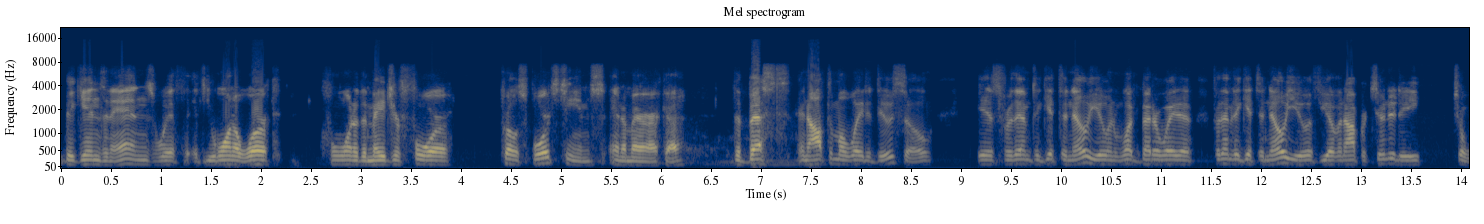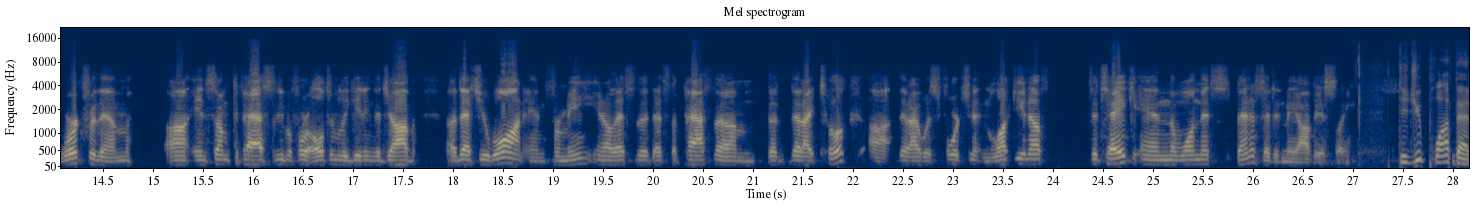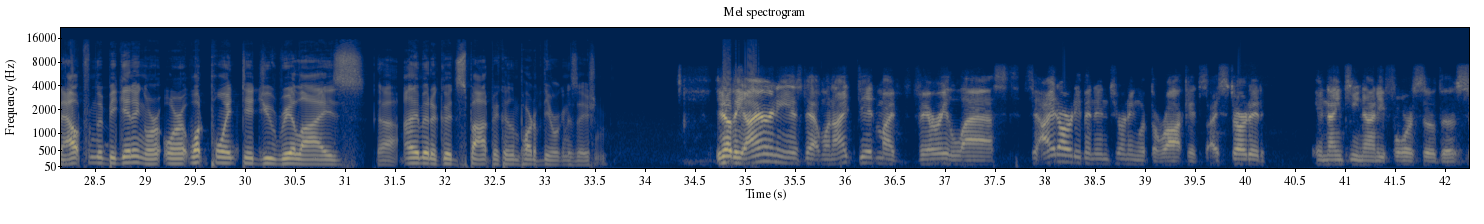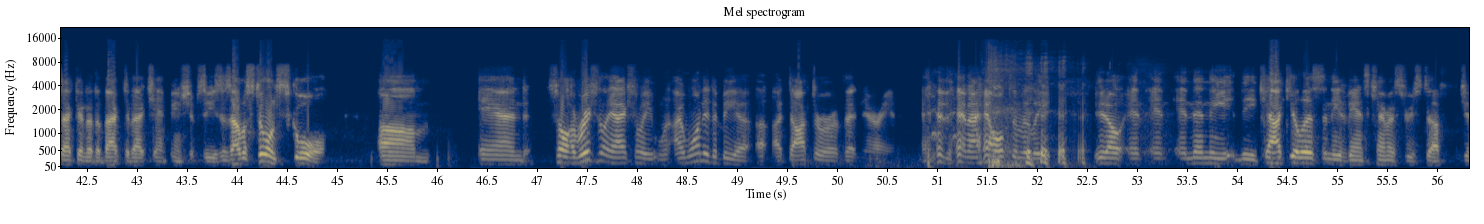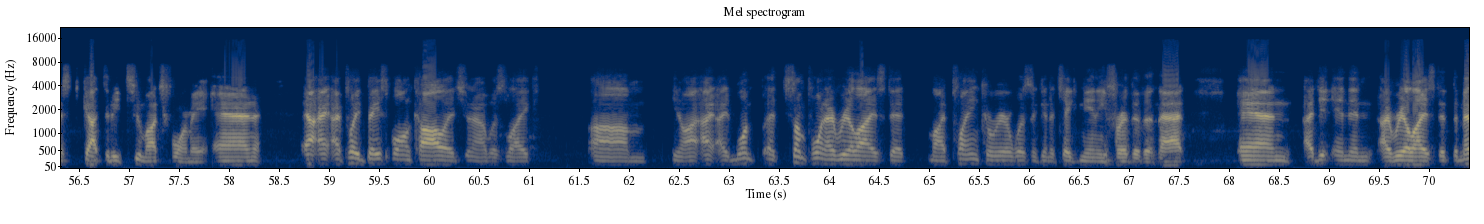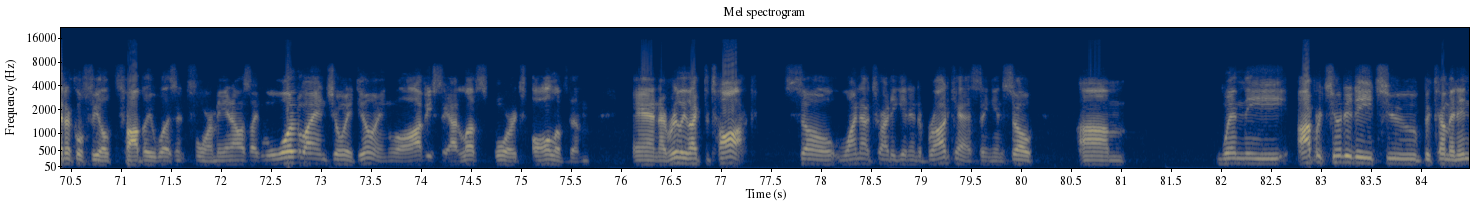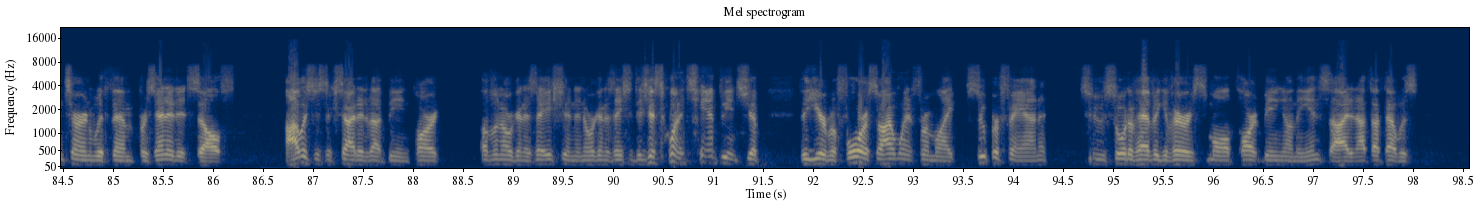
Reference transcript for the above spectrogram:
begins and ends with if you want to work for one of the major four pro sports teams in America, the best and optimal way to do so is for them to get to know you. And what better way to for them to get to know you if you have an opportunity to work for them uh, in some capacity before ultimately getting the job uh, that you want. And for me, you know, that's the that's the path um, that that I took. Uh, that I was fortunate and lucky enough to take and the one that's benefited me, obviously. Did you plot that out from the beginning, or, or at what point did you realize uh, I'm in a good spot because I'm part of the organization? You know, the irony is that when I did my very last, see, I'd already been interning with the Rockets. I started in 1994, so the second of the back-to-back championship seasons. I was still in school, um, and so originally, actually, I wanted to be a, a doctor or a veterinarian and then I ultimately, you know, and, and, and then the, the calculus and the advanced chemistry stuff just got to be too much for me. And I, I played baseball in college and I was like, um, you know, I, I one, at some point I realized that my playing career wasn't going to take me any further than that. And I did, and then I realized that the medical field probably wasn't for me. And I was like, well, what do I enjoy doing? Well, obviously I love sports, all of them. And I really like to talk. So why not try to get into broadcasting? And so um, when the opportunity to become an intern with them presented itself, I was just excited about being part of an organization, an organization that just won a championship the year before. So I went from like super fan to sort of having a very small part being on the inside, and I thought that was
